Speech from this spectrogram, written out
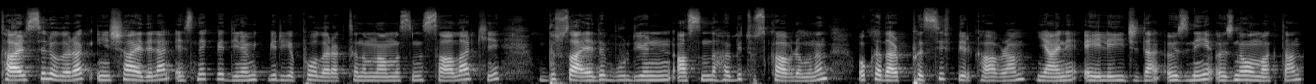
tarihsel olarak inşa edilen esnek ve dinamik bir yapı olarak tanımlanmasını sağlar ki bu sayede Bourdieu'nun aslında habitus kavramının o kadar pasif bir kavram yani eyleyiciden, özneyi özne olmaktan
